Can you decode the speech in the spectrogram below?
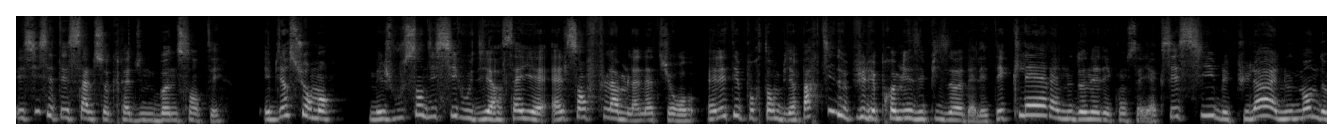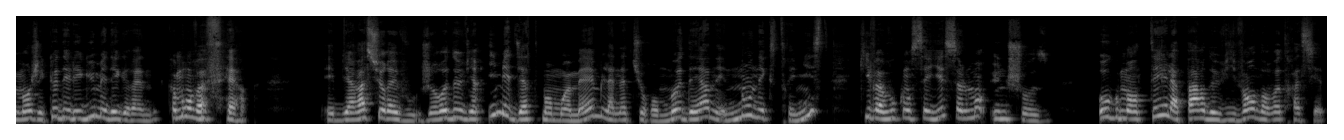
Et si c'était ça le secret d'une bonne santé? Eh bien sûrement, mais je vous sens d'ici vous dire, ça y est, elle s'enflamme la Naturo. Elle était pourtant bien partie depuis les premiers épisodes. Elle était claire, elle nous donnait des conseils accessibles, et puis là, elle nous demande de manger que des légumes et des graines. Comment on va faire? Eh bien, rassurez-vous, je redeviens immédiatement moi-même la Naturo moderne et non extrémiste qui va vous conseiller seulement une chose augmenter la part de vivant dans votre assiette.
